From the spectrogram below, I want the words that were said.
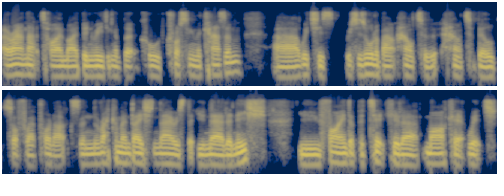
around that time i'd been reading a book called crossing the chasm uh, which is which is all about how to how to build software products. And the recommendation there is that you nail a niche you find a particular market which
